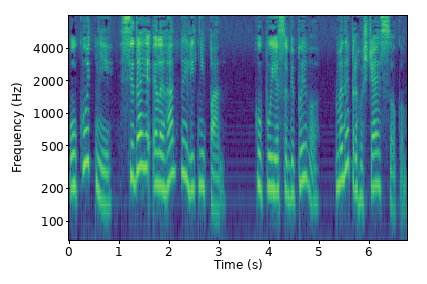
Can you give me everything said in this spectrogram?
У кутні сідає елегантний літній пан, купує собі пиво, мене пригощає соком.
